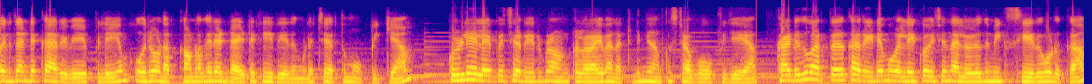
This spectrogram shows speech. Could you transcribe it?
ഒരു തണ്ട് കറിവേപ്പിലയും ഒരു ഉണക്കമുളക് രണ്ടായിട്ട് കീറിയതും കൂടെ ചേർത്ത് മൂപ്പിക്കാം. ഉള്ളി എല്ലാം ഇപ്പോൾ ചെറിയൊരു ബ്രൗൺ കളറായി വന്നിട്ടുണ്ടെങ്കിൽ നമുക്ക് സ്റ്റവ് ഓഫ് ചെയ്യാം. കടുക് വറുത്തത് കറിയുടെ മുകളിലേക്ക് ഒഴിച്ച് നല്ലപോലെ ഒന്ന് മിക്സ് ചെയ്ത് കൊടുക്കാം.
